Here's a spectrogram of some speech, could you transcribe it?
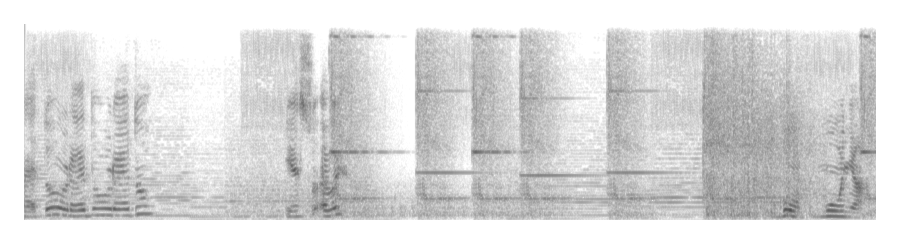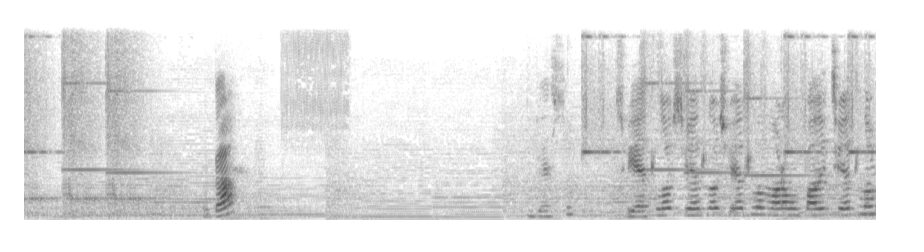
redu, redu, redu. Jesu, evo ih. Munja. Ga. Gdje su? Svjetlo, svjetlo, svjetlo, moramo upaliti svjetlo.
